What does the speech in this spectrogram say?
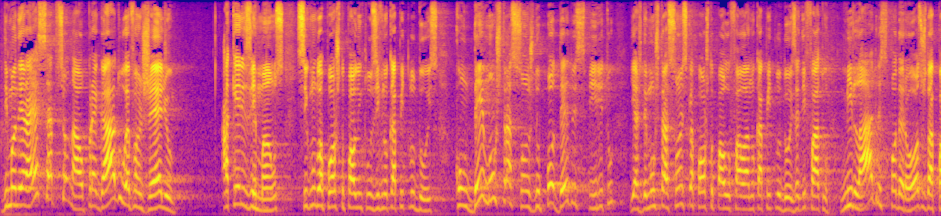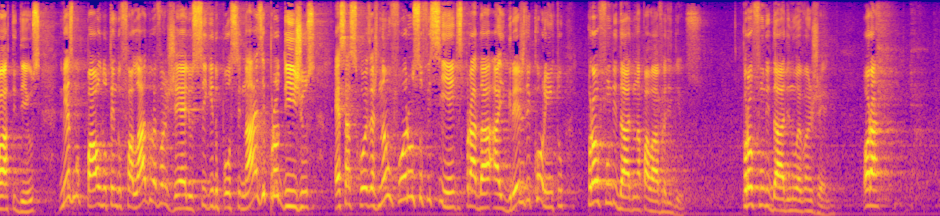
de maneira excepcional, pregado o Evangelho aqueles irmãos, segundo o apóstolo Paulo, inclusive no capítulo 2, com demonstrações do poder do Espírito, e as demonstrações que o apóstolo Paulo fala no capítulo 2 é de fato milagres poderosos da parte de Deus, mesmo Paulo tendo falado o Evangelho seguido por sinais e prodígios, essas coisas não foram suficientes para dar à igreja de Corinto profundidade na palavra de Deus, profundidade no Evangelho. Ora,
